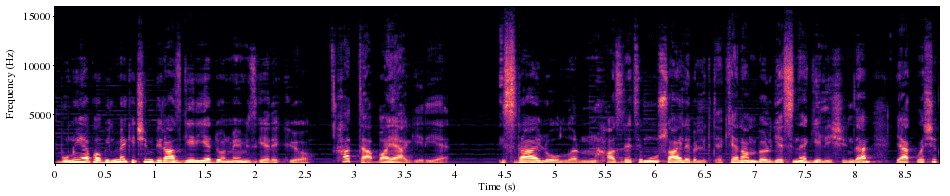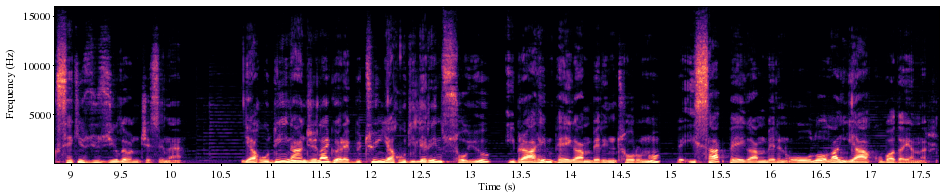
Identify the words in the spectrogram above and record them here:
Bunu yapabilmek için biraz geriye dönmemiz gerekiyor. Hatta bayağı geriye. İsrailoğullarının Hazreti Musa ile birlikte Kenan bölgesine gelişinden yaklaşık 800 yıl öncesine. Yahudi inancına göre bütün Yahudilerin soyu İbrahim peygamberin torunu ve İshak peygamberin oğlu olan Yakub'a dayanır.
